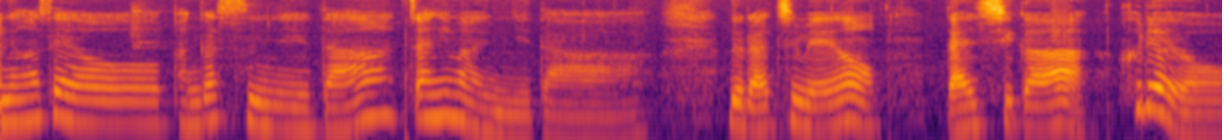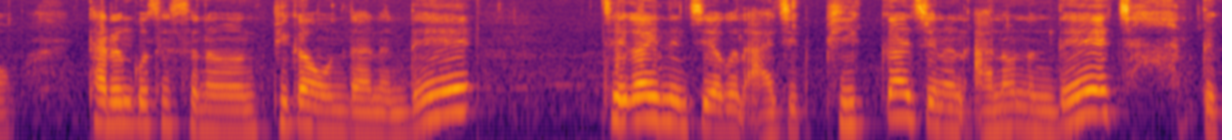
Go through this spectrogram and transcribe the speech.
안녕하세요. 반갑습니다. 짱이마입니다. 오늘 아침에요. 날씨가 흐려요. 다른 곳에서는 비가 온다는데 제가 있는 지역은 아직 비까지는 안 오는데 잔뜩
